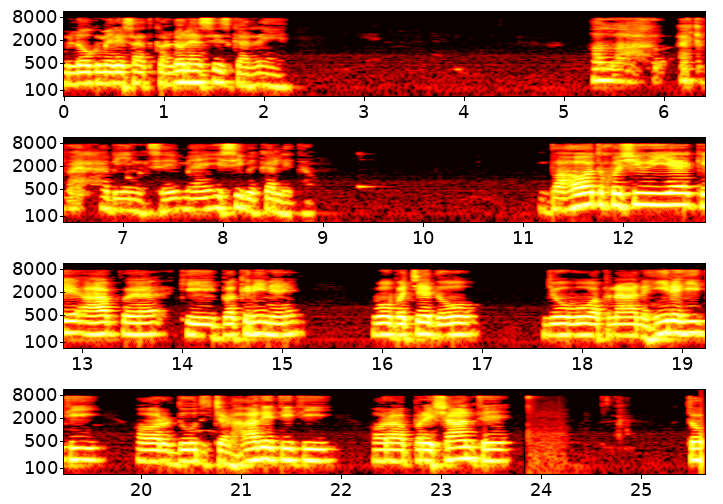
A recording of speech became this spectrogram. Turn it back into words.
लोग मेरे साथ कंडोलेंसेस कर रहे हैं। अल्लाह अकबर, अभी इनसे मैं इसी पे कर लेता हूँ। बहुत खुशी हुई है कि आप, की बकरी ने वो बच्चे दो जो वो अपना नहीं रही थी और दूध चढ़ा देती थी और आप परेशान थे तो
